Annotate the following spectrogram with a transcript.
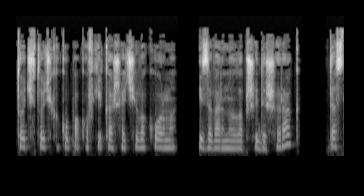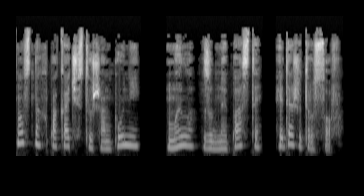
точь-в-точь как упаковки кошачьего корма, и заварной лапши доширак до сносных по качеству шампуней, мыла, зубной пасты и даже трусов.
